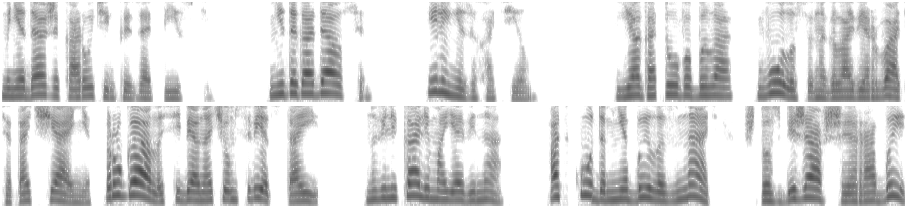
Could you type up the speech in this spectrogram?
мне даже коротенькой записки. Не догадался или не захотел. Я готова была волосы на голове рвать от отчаяния, ругала себя, на чем свет стоит. Но велика ли моя вина? Откуда мне было знать, что сбежавшие рабы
